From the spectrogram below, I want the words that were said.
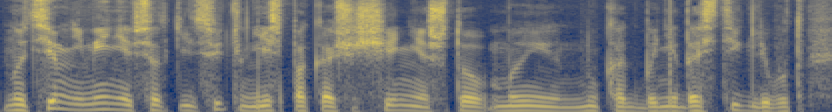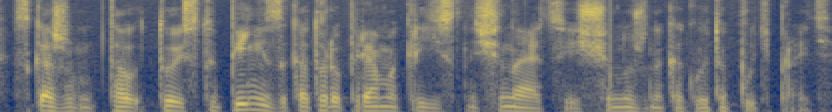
но тем не менее все-таки действительно есть пока ощущение, что мы, ну, как бы не достигли вот, скажем, то, той ступени, за которой прямо кризис начинается, еще нужно какой-то путь пройти.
